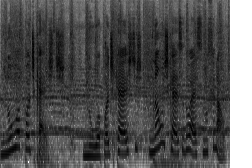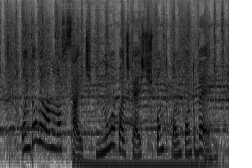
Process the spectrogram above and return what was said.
Nua Podcasts. Nua Podcasts, não esquece do S no final. Ou então vai lá no nosso site, nuapodcasts.com.br.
